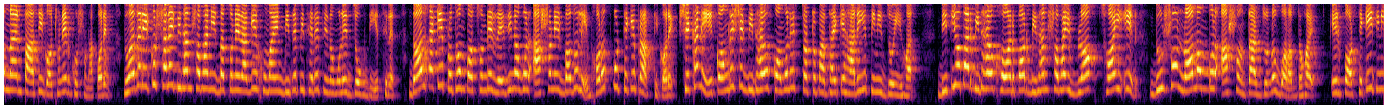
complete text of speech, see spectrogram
উন্নয়ন পার্টি গঠনের ঘোষণা করেন। দু হাজার একুশ সালের বিধানসভা নির্বাচনের আগে হুমায়ুন বিজেপি ছেড়ে তৃণমূলে যোগ দিয়েছিলেন। দল তাকে প্রথম পছন্দের রেজিনগর আসনের বদলে ভরতপুর থেকে প্রার্থী করে। সেখানে কংগ্রেসের বিধায়ক কমলেশ চট্টোপাধ্যায়কে হারিয়ে তিনি জয়ী হন। দ্বিতীয়বার বিধায়ক হওয়ার পর বিধানসভায় ব্লক ছয় এর দুশো ন নম্বর আসন তার জন্য বরাদ্দ হয়। এরপর থেকেই তিনি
